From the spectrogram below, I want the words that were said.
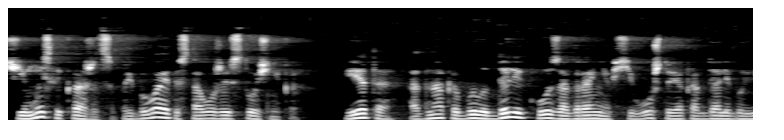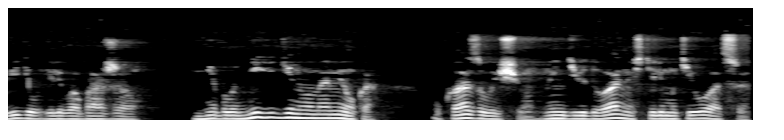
чьи мысли, кажется, прибывают из того же источника. И это, однако, было далеко за гранью всего, что я когда-либо видел или воображал. Не было ни единого намека, указывающего на индивидуальность или мотивацию.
